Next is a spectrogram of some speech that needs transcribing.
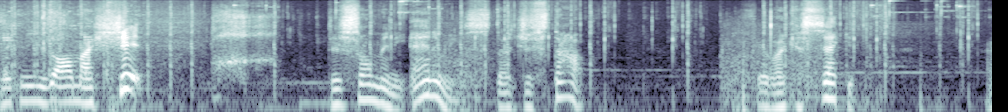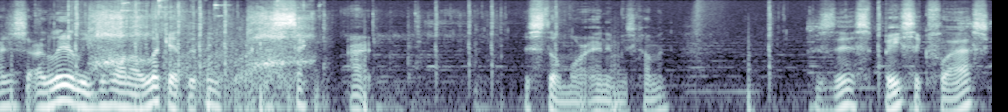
Make me use all my shit. There's so many enemies that just stop. For like a second. I just I literally just want to look at the thing for like a second. Alright. There's still more enemies coming. What is this? Basic flask?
